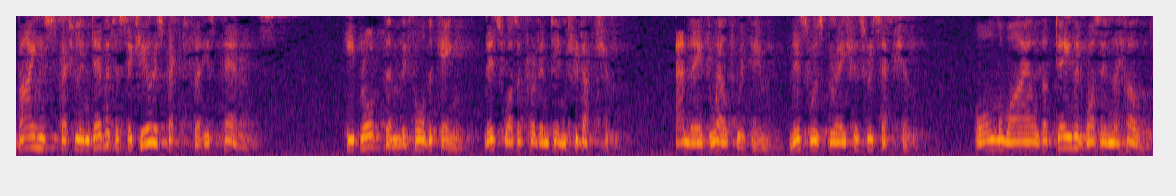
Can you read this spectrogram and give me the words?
By his special endeavor to secure respect for his parents. He brought them before the king, this was a prudent introduction. And they dwelt with him, this was gracious reception. All the while that David was in the hold,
